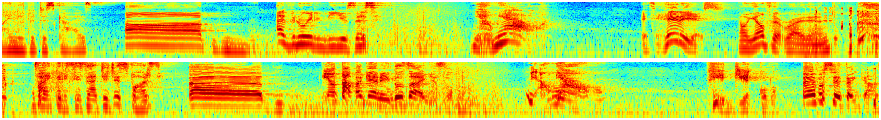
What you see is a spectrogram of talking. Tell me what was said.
I need a disguise. Uh, I've been waiting to use this. Meow meow. It's hideous. Oh, you'll fit right in. Vai precisar de disfarce. Ah, eu tava querendo usar isso. Miau, miau. Ridículo. É, você tá em casa.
